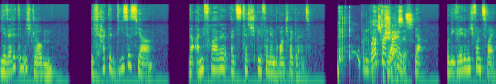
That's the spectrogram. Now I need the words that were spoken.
Ihr werdet es nicht glauben. Ich hatte dieses Jahr eine Anfrage als Testspiel von den Braunschweig Lions. Von den Braunschweig. Lions. Ja. Und ich rede nicht von zwei.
